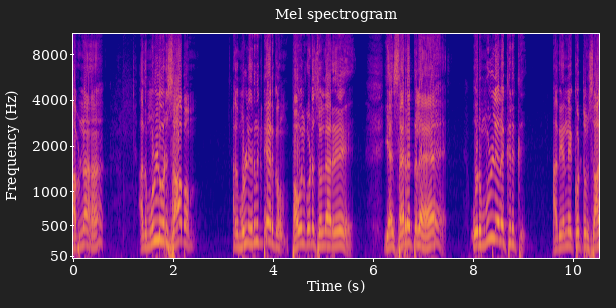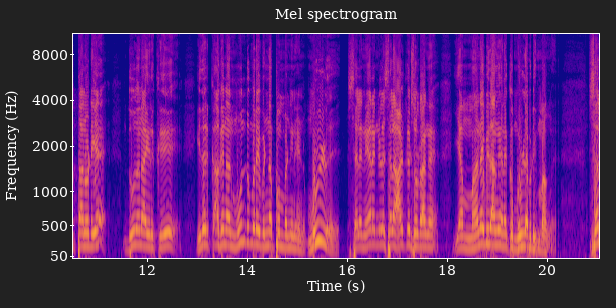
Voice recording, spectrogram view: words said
அப்படின்னா அது முள் ஒரு சாபம். அது முள் இருந்துக்கிட்டே இருக்கும். பவுல் கூட சொல்கிறாரு என் சரத்தில் ஒரு முள் எனக்கு இருக்குது அது என்னை கொட்டும் சாத்தானுடைய தூதனாக இருக்குது இதற்காக நான் மூன்று முறை விண்ணப்பம் பண்ணினேன். முள் சில நேரங்களில் சில ஆட்கள் சொல்கிறாங்க என் மனைவி தாங்க எனக்கு முள் அப்படிம்பாங்க. சில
